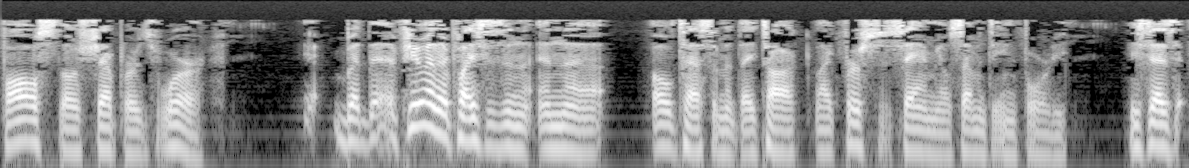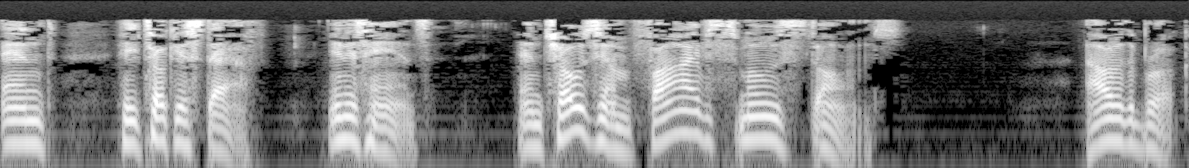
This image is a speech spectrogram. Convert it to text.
false those shepherds were. But a few other places in, in the Old Testament they talk, like 1 Samuel 17:40. He says, "And he took his staff in his hands and chose him five smooth stones out of the brook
